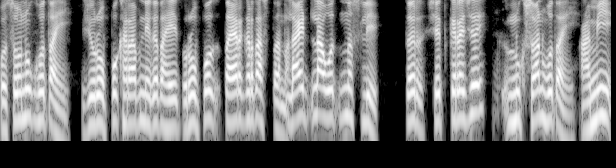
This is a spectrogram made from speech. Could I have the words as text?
फसवणूक होत आहे. जी रोपं खराब निघत आहेत रोपं तयार करत असताना लाइट लावत नसली तर शेतकऱ्याचे नुकसान होत आहे. आम्ही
